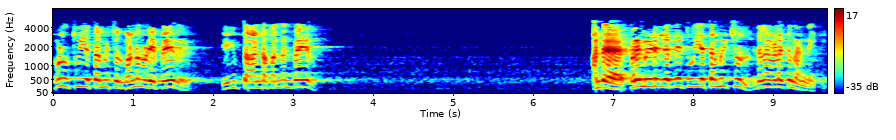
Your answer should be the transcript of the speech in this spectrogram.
எவ்வளவு தூய தமிழ் சொல் மன்னனுடைய பெயர் எகிப்து ஆண்ட மன்னன் பெயர். அந்த பிரமிடுங்கிறதே தூய தமிழ் சொல் இதெல்லாம் விளக்கு நான் இன்னைக்கு.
